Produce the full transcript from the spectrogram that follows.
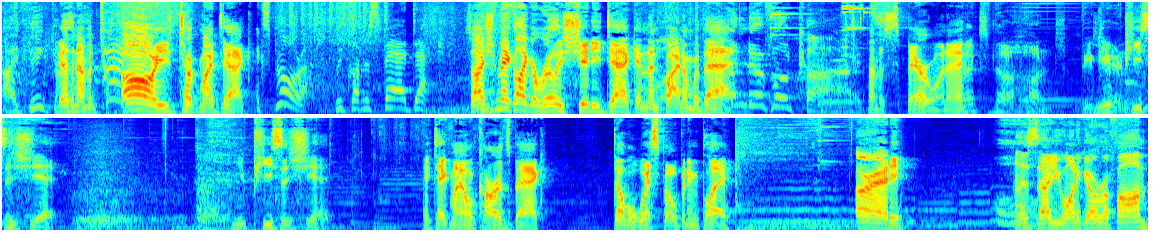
I think He doesn't have a. Oh, he took my deck. Explorer, we've got a spare deck. So I should make like a really shitty deck and then fight him with that. I have a spare one, eh? Let the hunt begin. You piece of shit. You piece of shit. I take my own cards back. Double wisp opening play. Alrighty. This is how you want to go, Rafaam?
